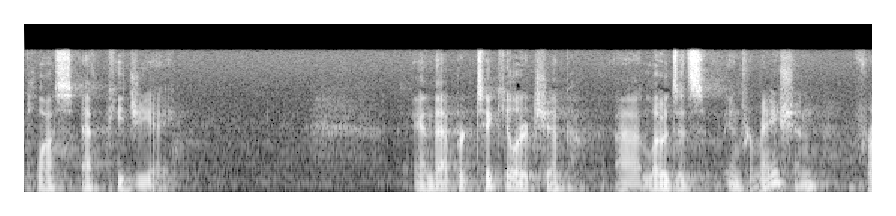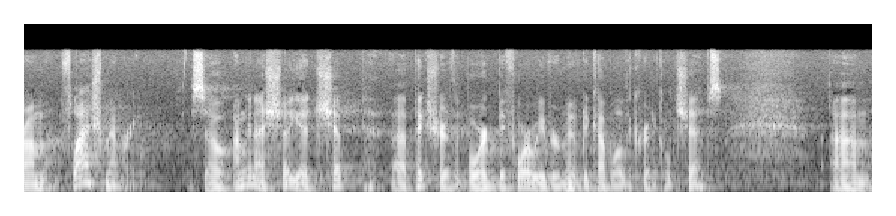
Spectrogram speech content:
Plus FPGA. And that particular chip uh, loads its information from flash memory. So I'm going to show you a chip uh, picture of the board before we've removed a couple of the critical chips. Um,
